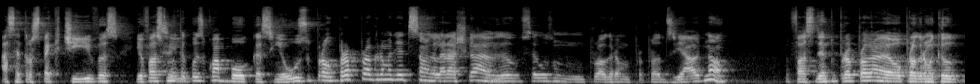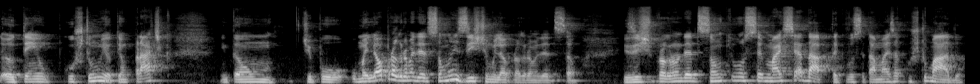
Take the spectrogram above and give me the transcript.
as retrospectivas. Eu faço Sim. muita coisa com a boca, assim. Eu uso o próprio programa de edição. A galera acha que ah, você usa um programa para produzir áudio. Não. Eu faço dentro do próprio programa. É o programa que eu, eu tenho costume, eu tenho prática. Então, tipo, o melhor programa de edição não existe o melhor programa de edição. Existe o programa de edição que você mais se adapta, que você está mais acostumado.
